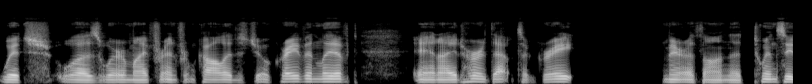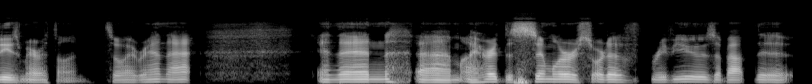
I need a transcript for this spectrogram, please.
which was where my friend from college, Joe Craven, lived. And I'd heard that was a great marathon, the Twin Cities Marathon. So I ran that. And then um, I heard the similar sort of reviews about the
